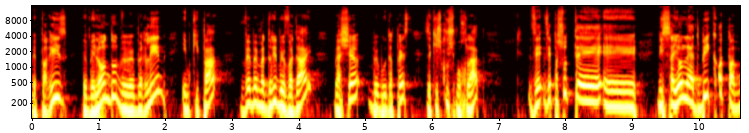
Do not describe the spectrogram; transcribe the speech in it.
בפריז ובלונדון ובברלין עם כיפה, ובמדריד בוודאי, מאשר בבודפסט. זה קשקוש מוחלט. זה, זה פשוט אה, אה, ניסיון להדביק, עוד פעם,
